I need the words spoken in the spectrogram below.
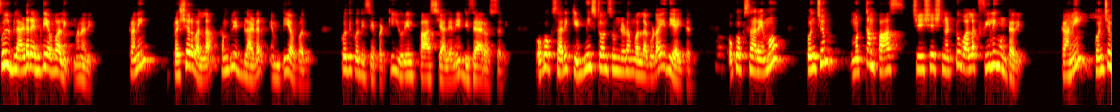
ఫుల్ బ్లాడర్ ఎంటీ అవ్వాలి మనది. కానీ ప్రెషర్ వల్ల కంప్లీట్ బ్లాడర్ ఎంటీ అవ్వదు. కొద్ది కొద్దిసేపటికి యూరిన్ పాస్ చేయాలి అని డిజైర్ వస్తుంది. ఒక్కొక్కసారి కిడ్నీ స్టోన్స్ ఉండడం వల్ల కూడా ఇది అవుతుంది ఒక్కొక్కసారి ఏమో కొంచెం మొత్తం పాస్ చేసేసినట్టు వాళ్ళకి ఫీలింగ్ ఉంటుంది. కానీ కొంచెం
